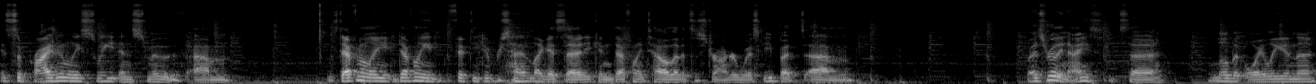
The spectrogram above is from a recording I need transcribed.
is surprisingly sweet and smooth. Um, it's definitely, definitely 52%. Like I said, you can definitely tell that it's a stronger whiskey, but, um, but it's really nice. It's uh, a little bit oily in the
